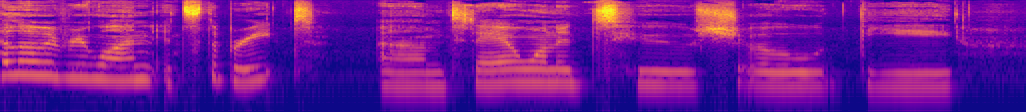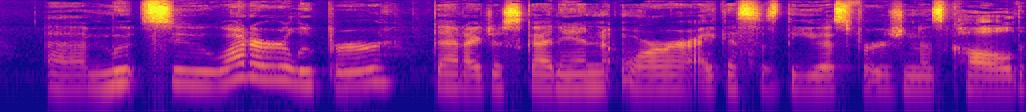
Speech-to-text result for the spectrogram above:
Hello everyone, it's the Breet. Um, today I wanted to show the uh, Mutsu water looper that I just got in, or I guess as the US version is called,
